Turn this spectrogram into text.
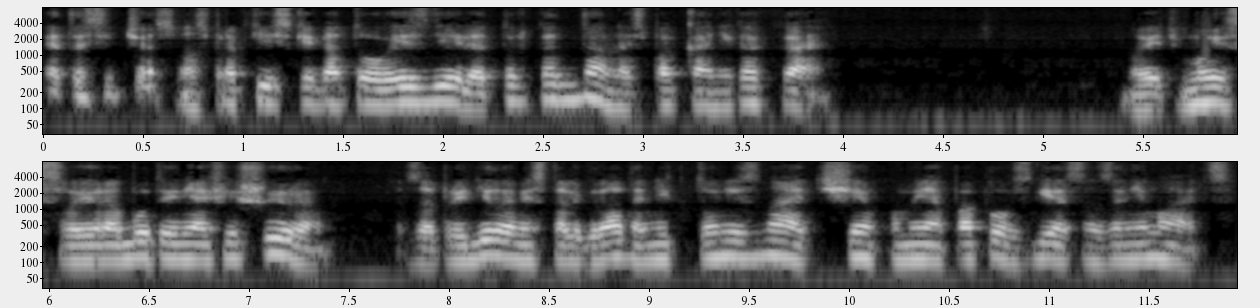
Это сейчас у нас практически готовые изделия, только дальность пока никакая. Но ведь мы свои работы не афишируем. За пределами Стальграда никто не знает, чем у меня Попов с Герцен занимается.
